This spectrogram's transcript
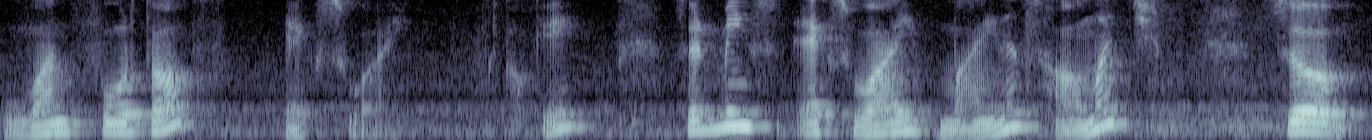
1 fourth of xy. Okay, so it means xy minus how much? So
